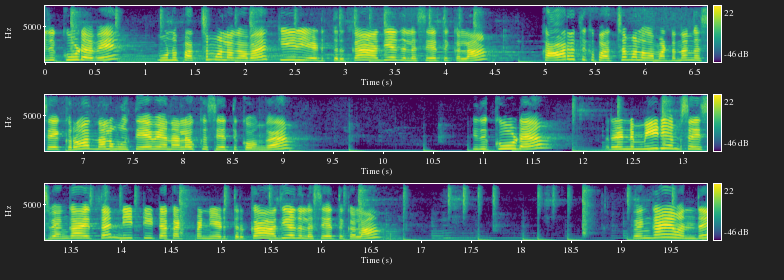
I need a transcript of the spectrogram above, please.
இது கூடவே மூணு பச்சை மிளகாவை கீரி எடுத்திருக்கேன். அதையும் அதில் சேர்த்துக்கலாம். காரத்துக்கு பச்சை மிளகா மட்டும்தாங்க சேர்க்குறோம். அதனால் உங்களுக்கு தேவையான அளவுக்கு சேர்த்துக்கோங்க. இது கூட ரெண்டு மீடியம் சைஸ் வெங்காயத்தை நீட் நீட்டாக கட் பண்ணி எடுத்திருக்கேன். அதையும் அதில் சேர்த்துக்கலாம். வெங்காயம் வந்து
